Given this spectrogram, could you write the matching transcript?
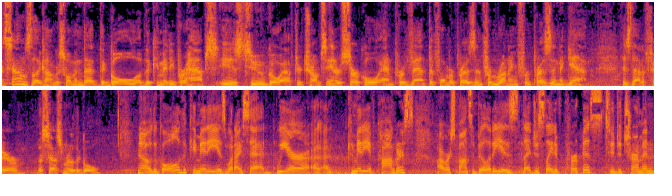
It sounds like, Congresswoman, that the goal of the committee perhaps is to go after Trump's inner circle and prevent the former president from running for president again. Is that a fair assessment of the goal? No, the goal of the committee is what I said. We are a, a, committee of Congress. Our responsibility is legislative purpose to determine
